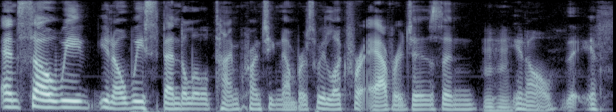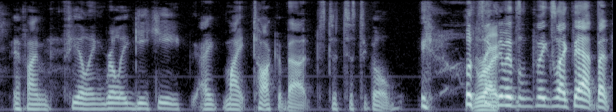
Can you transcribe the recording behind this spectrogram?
And so we, you know, we spend a little time crunching numbers. We look for averages and, you know, if if I'm feeling really geeky, I might talk about statistical you know, Right. things like that. But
